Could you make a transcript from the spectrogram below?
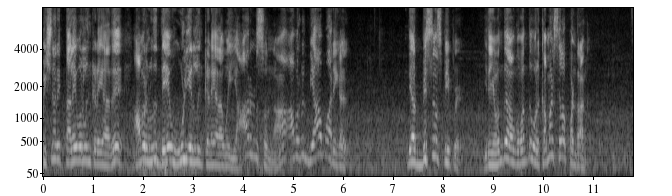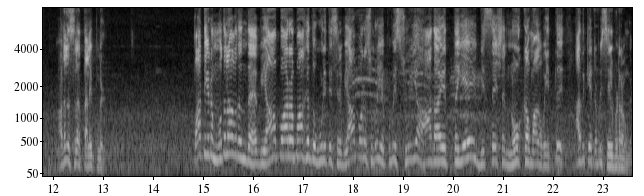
மிஷினரி தலைவர்களும் கிடையாது அவர்கள் வந்து தேவ ஊழியர்களும் கிடையாது. அவங்க யாருன்னு சொன்னால் அவர்கள் வியாபாரிகள். தே ஆர் பிஸ்னஸ் பீப்புள் இதை வந்து அவங்க வந்து ஒரு கமர்ஷியலாக பண்ணுறாங்க அதில் சில தலைப்புகள். பார்த்தீங்கன்னா முதலாவது இந்த வியாபாரமாக இந்த ஊழியத்தை சில வியாபாரம் சொல்கிற எப்பவுமே சுய ஆதாயத்தையே விசேஷ நோக்கமாக வைத்து அதுக்கேற்றபடி செயல்படுறவங்க.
